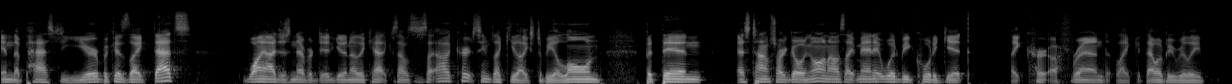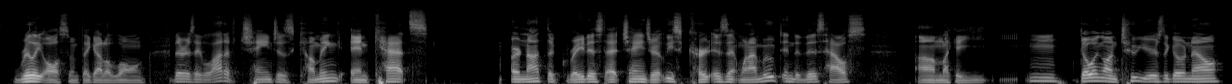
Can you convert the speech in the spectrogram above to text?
in the past year, because like that's why I just never did get another cat because I was just like, oh, Kurt seems like he likes to be alone. But then as time started going on, I was like, man, it would be cool to get like Kurt a friend. Like that would be really really awesome if they got along. There is a lot of changes coming, and cats are not the greatest at change, or at least Kurt isn't. When I moved into this house, um, like a mm, going on two years ago now,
